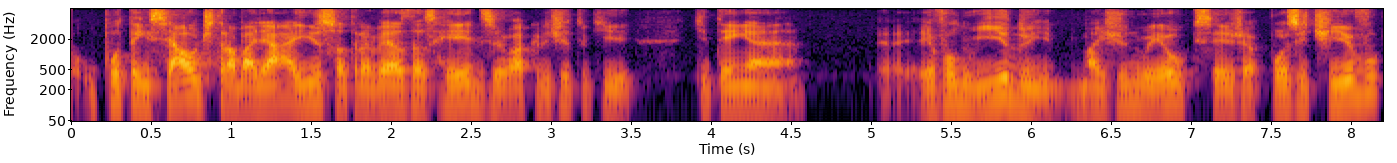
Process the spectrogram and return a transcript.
o potencial de trabalhar isso através das redes, eu acredito que, que tenha eh, evoluído e imagino eu que seja positivo,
